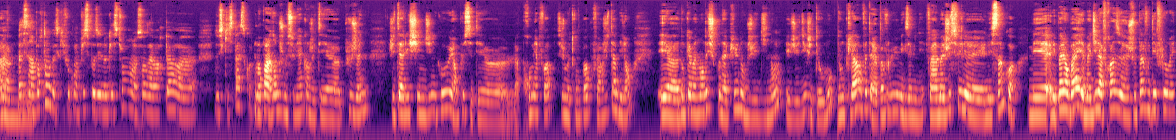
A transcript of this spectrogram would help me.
Euh, bah c'est important parce qu'il faut qu'on puisse poser nos questions euh, sans avoir peur de ce qui se passe quoi. Moi par exemple je me souviens quand j'étais plus jeune, J'étais allée chez une et en plus c'était euh, la première fois, si je me trompe pas, pour faire juste un bilan. Et euh, donc elle m'a demandé si je prenais la pilule, donc j'ai dit non, et j'ai dit que j'étais homo. Donc là, en fait, elle a pas voulu m'examiner. Enfin, elle m'a juste fait les, les, seins, quoi. Mais elle est pas allée en bas et elle m'a dit la phrase « je veux pas vous déflorer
